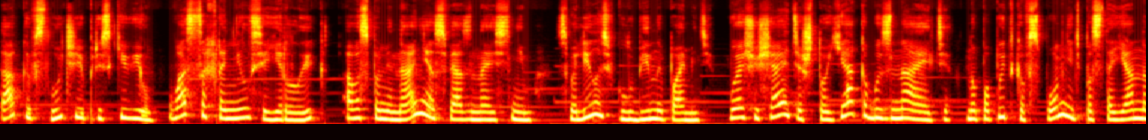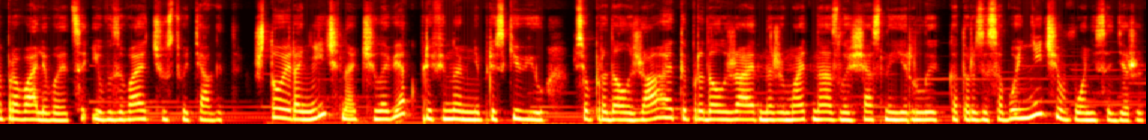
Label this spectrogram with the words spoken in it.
Так и в случае прескивью. У вас сохранился ярлык, а воспоминание, связанное с ним, свалилось в глубины памяти. Вы ощущаете, что якобы знаете, но попытка вспомнить постоянно проваливается и вызывает чувство тяготы. Что иронично, человек при феномене прескивью все продолжает и продолжает нажимать на злосчастный ярлык, который за собой ничего не содержит.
